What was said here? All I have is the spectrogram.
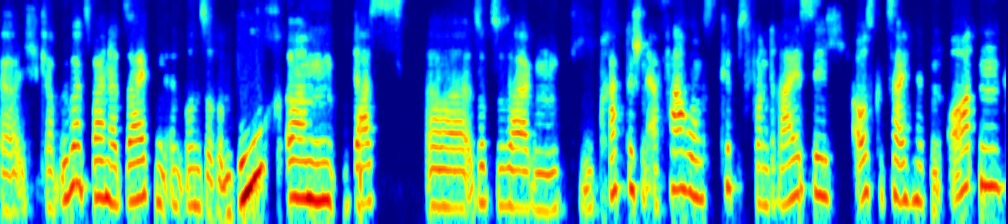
äh, ich glaube, über 200 Seiten in unserem Buch, ähm, dass äh, sozusagen die praktischen Erfahrungstipps von 30 ausgezeichneten Orten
